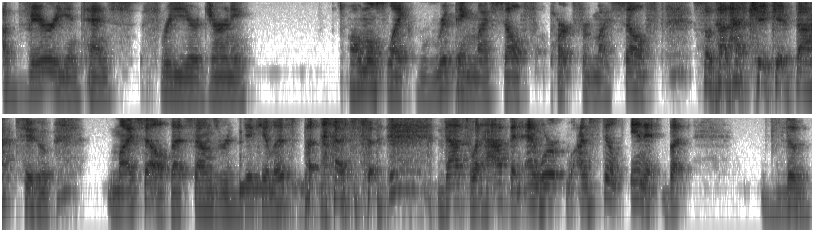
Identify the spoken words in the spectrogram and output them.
a very intense 3 year journey almost like ripping myself apart from myself so that I could get back to myself that sounds ridiculous but that's that's what happened and we're i'm still in it but the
